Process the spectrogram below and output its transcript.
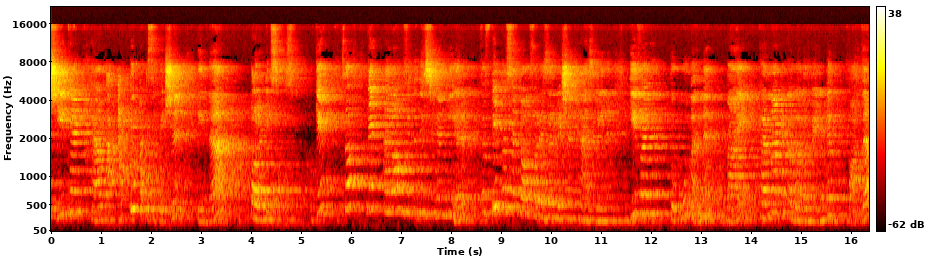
she can have a active participation in the politics also. Okay. So then along with this children here, 50% of reservation has been given to women by Karnataka government for the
